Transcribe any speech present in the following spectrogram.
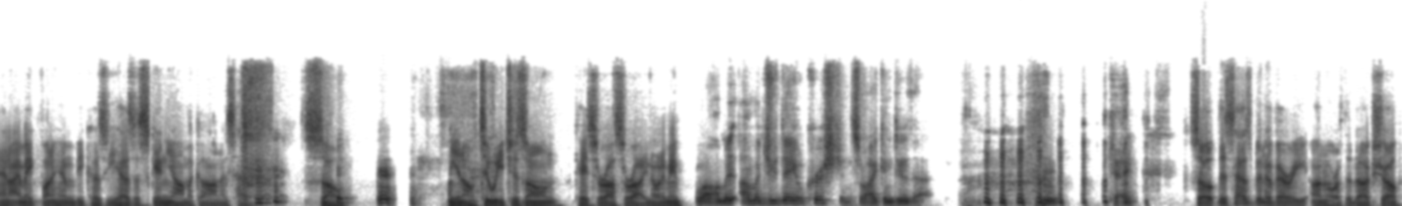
and I make fun of him because he has a skin yarmulke on his head. so, you know, to each his own. Que sera, sera. You know what I mean? Well, I'm a, I'm a Judeo Christian, so I can do that. okay. So this has been a very unorthodox show.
